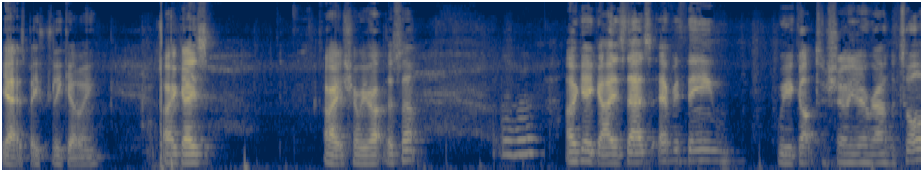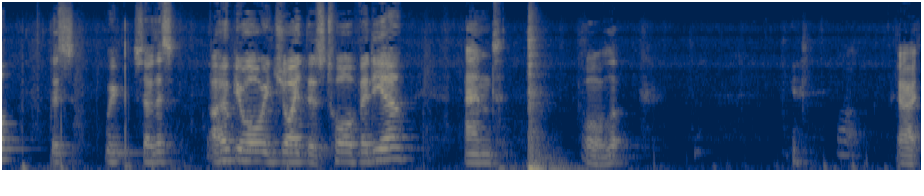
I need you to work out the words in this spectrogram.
Yeah, it's basically going. Alright guys. Alright, shall we wrap this up? Mm -hmm. Okay guys, that's everything we got to show you around the tour. This we so this I hope you all enjoyed this tour video and oh look. Alright.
